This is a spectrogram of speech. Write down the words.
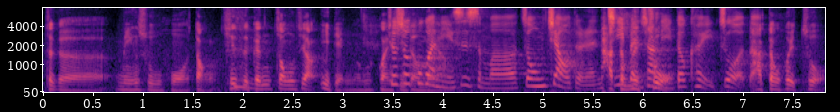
这个民俗活动，其实跟宗教一点关系都没有。就是不管你是什么宗教的人，基本上你都可以做的他。都会做。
